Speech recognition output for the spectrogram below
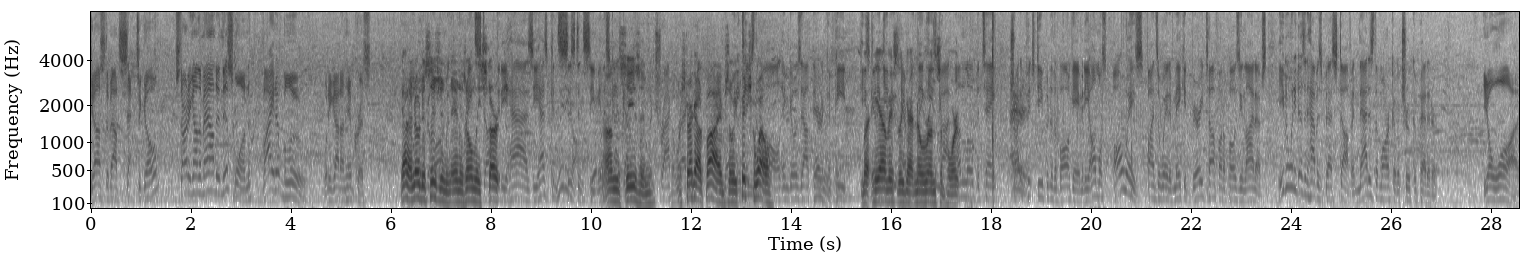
Just about set to go. Starting on the mound in this one, Vida Blue. What do you got on him, Chris? Got a no decision in his only start he has. He has consistency. I mean, this on the guy's got a season. proven track He struck out five, so he pitched well. And goes out there to compete. But he obviously got no run got. support. Unload the tank, try to pitch deep into the ball game, and he almost always finds a way to make it very tough on opposing lineups, even when he doesn't have his best stuff. And that is the mark of a true competitor. Yo one.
